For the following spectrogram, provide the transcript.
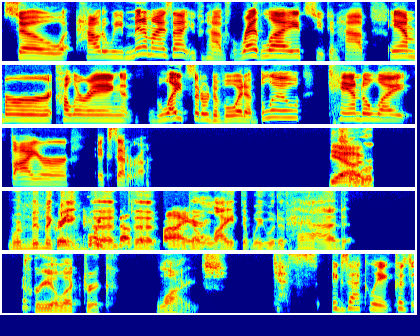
So, how do we minimize that? You can have red lights, you can have amber coloring, lights that are devoid of blue, candlelight, fire, etc. Yeah, so we're, we're mimicking the the, the, the light that we would have had pre-electric lights. Yes, exactly. Because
